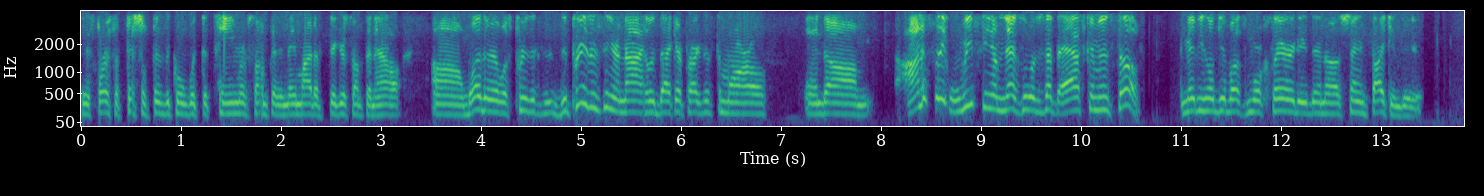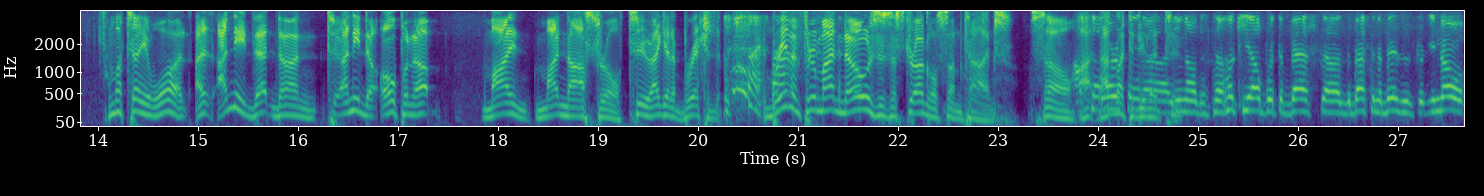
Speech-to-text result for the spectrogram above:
his first official physical with the team or something, and they might have figured something out. Um, whether it was pre-existing or not, he'll be back at practice tomorrow. And um, honestly, when we see him next, we'll just have to ask him himself. And maybe he'll give us more clarity than uh, Shane Steichen did. I'm gonna tell you what. I, I need that done. Too. I need to open up my my nostril too. I get a brick. breathing through my nose is a struggle sometimes. So I, would like to do that uh, too. You know, to, to hook you up with the best, uh, the best in the business, because you know,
